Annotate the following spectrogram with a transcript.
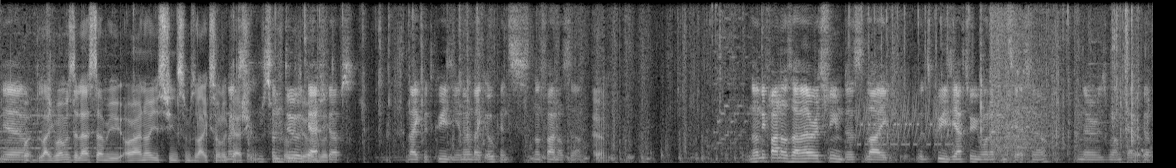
Yeah. What, like when was the last time you? Or I know you streamed some like solo like cash. some, games some duo cash cups. Like with Queasy, you know, like opens, not finals though. Yeah. The only finals I've ever streamed is like with Queasy after we won FNCS, you know? And there is one cash cup.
